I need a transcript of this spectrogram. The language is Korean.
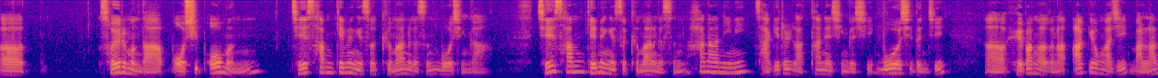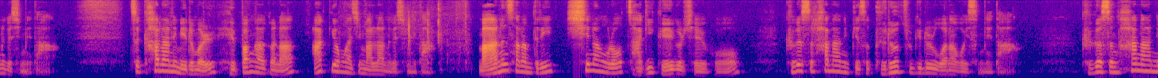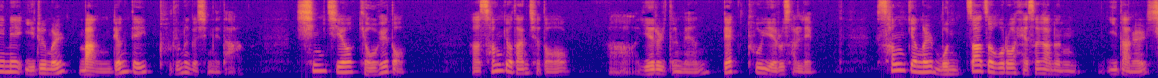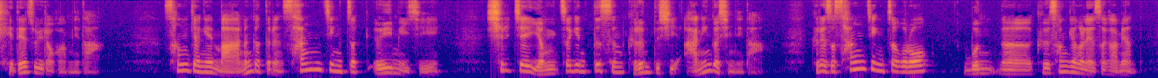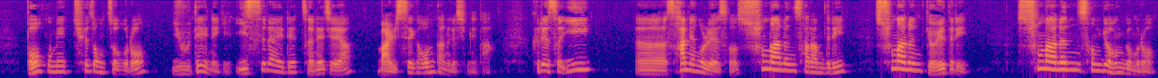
어, 소요리문 답 55문 제3계명에서 금하는 것은 무엇인가? 제3계명에서 금하는 것은 하나님이 자기를 나타내신 것이 무엇이든지 어, 회방하거나 악용하지 말라는 것입니다. 즉 하나님 이름을 회방하거나 악용하지 말라는 것입니다. 많은 사람들이 신앙으로 자기 계획을 세우고 그것을 하나님께서 들어주기를 원하고 있습니다. 그것은 하나님의 이름을 망령되이 부르는 것입니다. 심지어 교회도 어, 선교단체도 어, 예를 들면 백투 예루살렘 성경을 문자적으로 해석하는 이단을 세대주의라고 합니다. 성경의 많은 것들은 상징적 의미이지 실제 영적인 뜻은 그런 뜻이 아닌 것입니다. 그래서 상징적으로 문, 어, 그 성경을 해석하면 복음이 최종적으로 유대인에게 이스라엘에 전해져야 말세가 온다는 것입니다. 그래서 이 어, 사명을 위해서 수많은 사람들이 수많은 교회들이 수많은 선교 헌금으로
